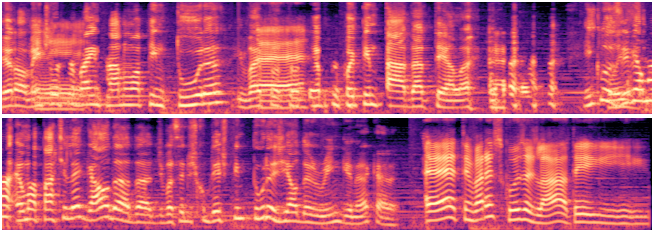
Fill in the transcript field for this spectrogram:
Geralmente é... você vai entrar numa pintura e vai é... pro tempo que foi pintada a tela. É. Inclusive, é uma, é uma parte legal da, da, de você descobrir as pinturas de Elden Ring, né, cara? É, tem várias coisas lá. Tem.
